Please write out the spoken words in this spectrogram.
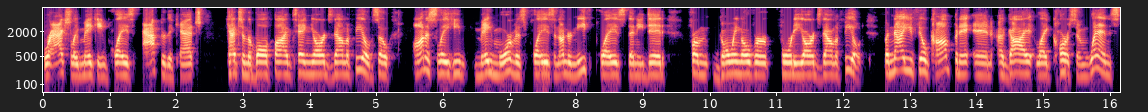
were actually making plays after the catch, catching the ball five, ten yards down the field. So honestly, he made more of his plays and underneath plays than he did from going over 40 yards down the field. But now you feel confident in a guy like Carson Wentz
